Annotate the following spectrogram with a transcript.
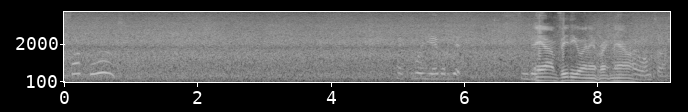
so cute. Like, were you able to get some good? Yeah, I'm videoing it right now. Oh, I'm sorry.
